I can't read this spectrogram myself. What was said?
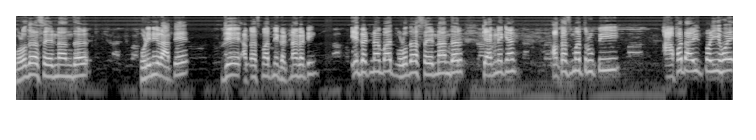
વડોદરા શહેરના અંદર હોળીની રાતે જે અકસ્માતની ઘટના ઘટી, એ ઘટના બાદ વડોદરા શહેરના અંદર ક્યાંક ને ક્યાંક અકસ્માત રૂપી આફત આવી પડી હોય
